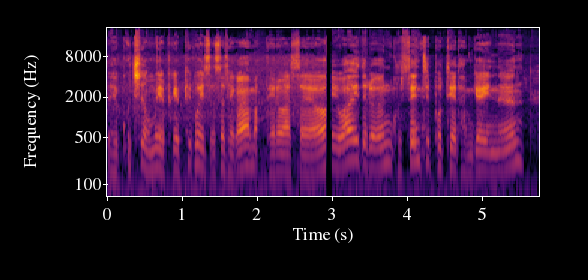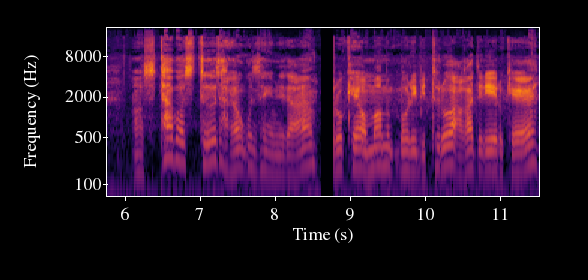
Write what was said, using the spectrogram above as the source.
네, 꽃이 너무 예쁘게 피고 있어서 제가 막 데려왔어요. 이 아이들은 9cm 포트에 담겨 있는 어, 스타버스트 자연군생입니다. 이렇게 엄마 머리 밑으로 아가들이 이렇게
